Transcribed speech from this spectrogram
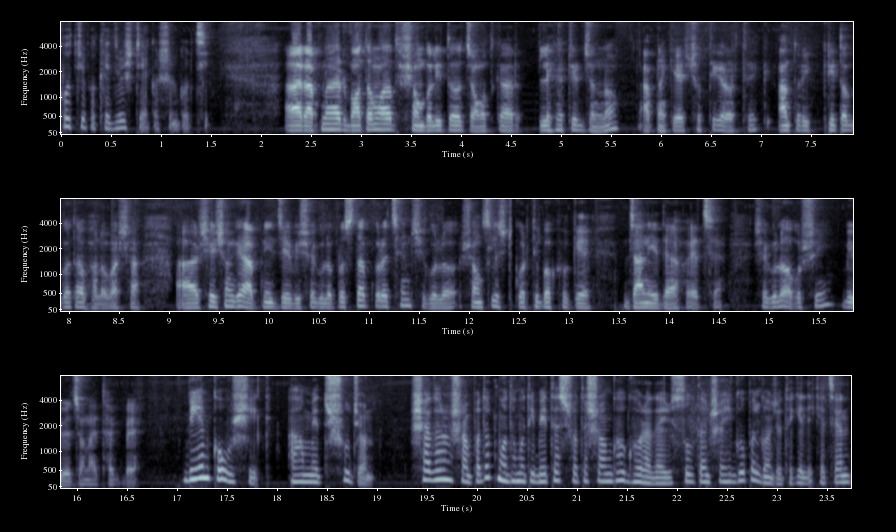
কর্তৃপক্ষের দৃষ্টি আকর্ষণ করছি। আর আপনার মতামত সম্বলিত চমৎকার লেখাটির জন্য আপনাকে সত্যিকার অর্থে আন্তরিক কৃতজ্ঞতা, ভালোবাসা। আর সেই সঙ্গে আপনি যে বিষয়গুলো প্রস্তাব করেছেন, সেগুলো সংশ্লিষ্ট কর্তৃপক্ষকে জানিয়ে দেওয়া হয়েছে। সেগুলো অবশ্যই বিবেচনায় থাকবে। B M Kaushik, Ahmed Sujan. সাধারণ সম্পাদক মধুমতি বেতার শ্রোতা সংঘ, ঘোড়াদাইর সুলতান শাহী, গোপালগঞ্জ থেকে লিখেছেন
